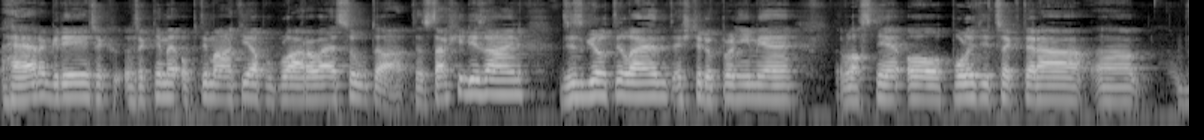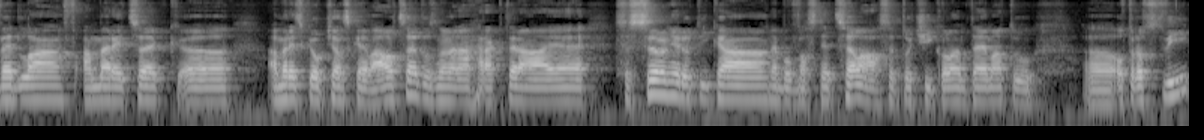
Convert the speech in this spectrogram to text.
her, kdy řek, řekněme optimáti a populárové jsou ta, ten starší design, This Guilty Land, ještě doplním je vlastně o politice, která uh, vedla v Americe k uh, americké občanské válce, to znamená hra, která je, se silně dotýká, nebo vlastně celá se točí kolem tématu otroctví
